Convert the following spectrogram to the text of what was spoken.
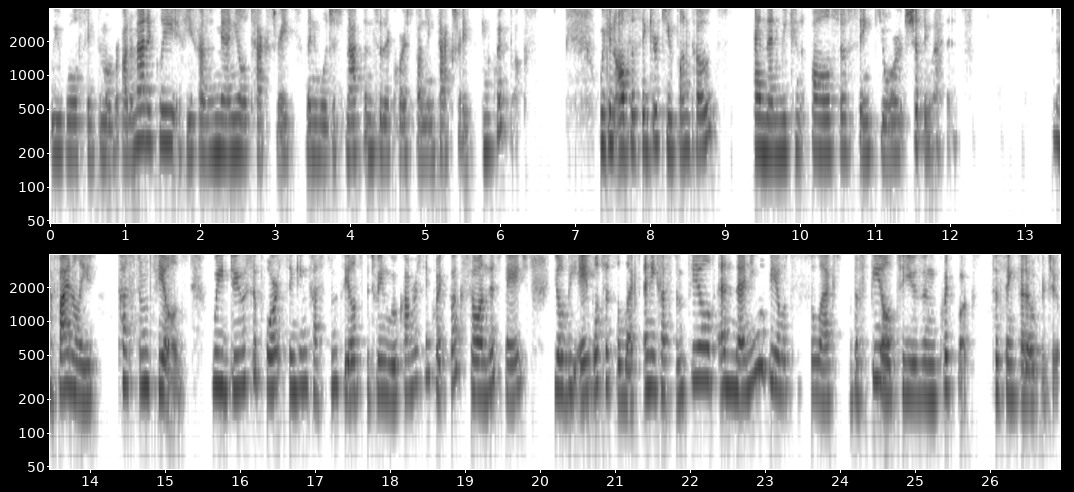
we will sync them over automatically. If you have manual tax rates, then we'll just map them to their corresponding tax rates in QuickBooks. We can also sync your coupon codes, and then we can also sync your shipping methods. Now, finally, custom fields. We do support syncing custom fields between WooCommerce and QuickBooks. So on this page, you'll be able to select any custom field, and then you will be able to select the field to use in QuickBooks to sync that over to.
